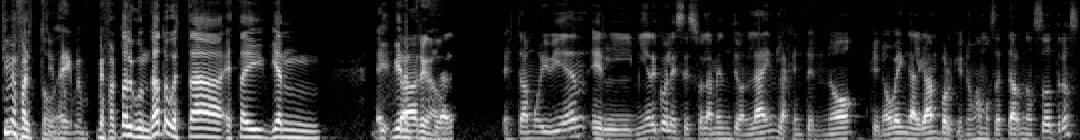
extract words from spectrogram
¿Qué me faltó? Eh, ¿Me faltó algún dato o está, está ahí bien, bien entregado? Está muy bien. El miércoles es solamente online. La gente no, que no venga al GAM porque no vamos a estar nosotros.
